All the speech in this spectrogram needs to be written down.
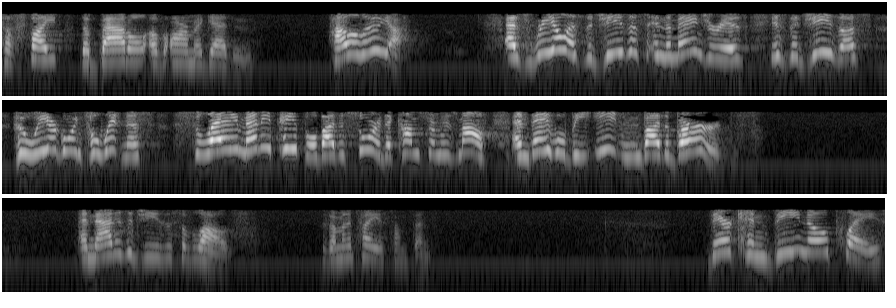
to fight the battle of Armageddon. Hallelujah! As real as the Jesus in the manger is, is the Jesus who we are going to witness slay many people by the sword that comes from his mouth, and they will be eaten by the birds. And that is a Jesus of love. Because I'm going to tell you something. There can be no place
